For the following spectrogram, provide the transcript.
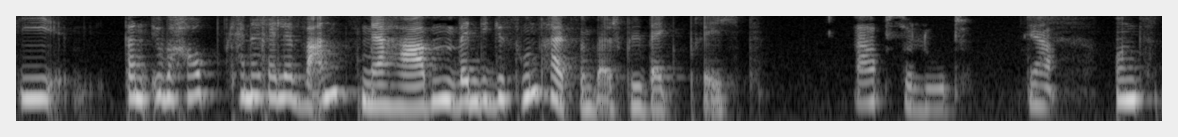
die dann überhaupt keine Relevanz mehr haben, wenn die Gesundheit zum Beispiel wegbricht. Absolut. Ja. Und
